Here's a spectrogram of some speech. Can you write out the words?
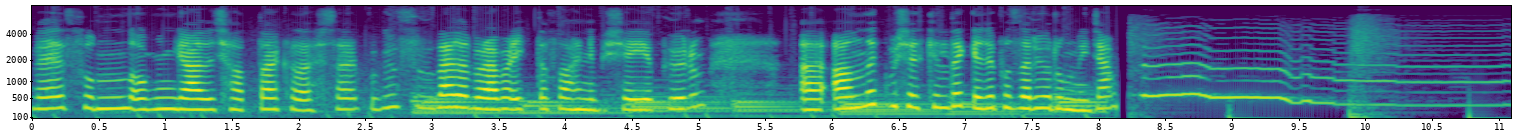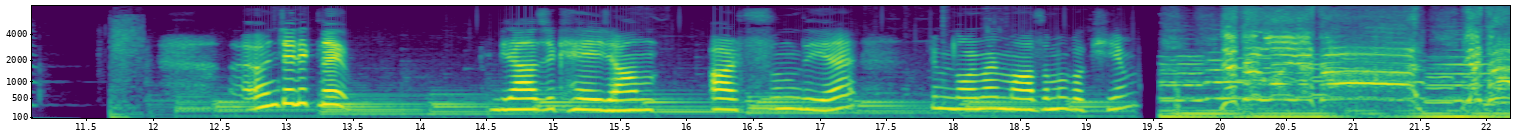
Ve sonunda o gün geldi çattı arkadaşlar. Bugün sizlerle beraber ilk defa hani bir şey yapıyorum. Ee, anlık bir şekilde gece pazarı yorumlayacağım. Öncelikle birazcık heyecan artsın diye bir normal mağazama bakayım. Yeter lan yeter! Yeter!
